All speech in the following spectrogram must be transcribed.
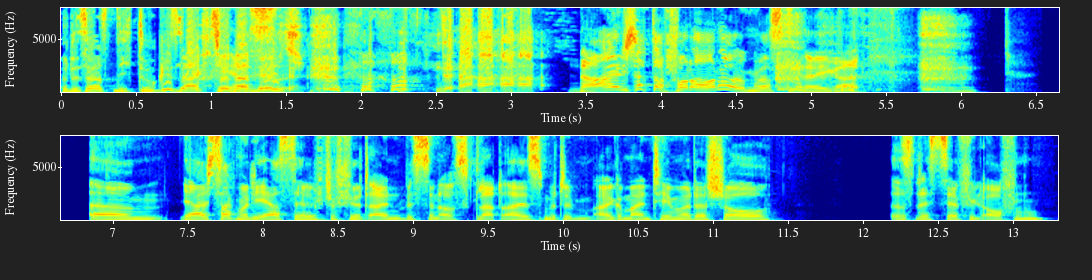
Und das hast nicht du gesagt, Die sondern erste- ich. Nein, ich hab da vorne auch noch irgendwas. Egal. ähm, ja, ich sag mal, die erste Hälfte führt einen ein bisschen aufs Glatteis mit dem allgemeinen Thema der Show. Das lässt sehr viel offen.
